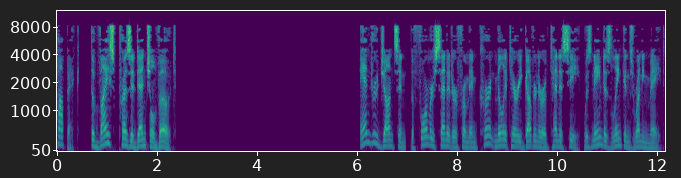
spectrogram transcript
The vice presidential vote Andrew Johnson, the former senator from and current military governor of Tennessee, was named as Lincoln's running mate.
